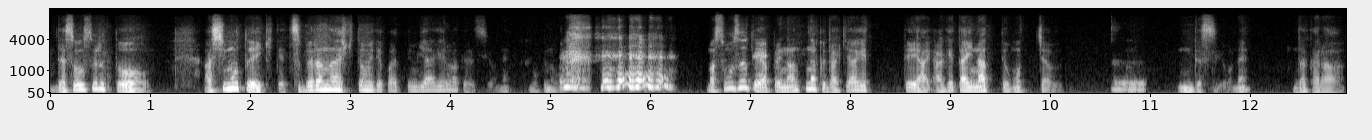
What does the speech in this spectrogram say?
でそうすると足元へ来てつぶらな瞳でこうやって見上げるわけですよね僕のこと。まあそうするとやっぱりなんとなく抱き上げてああげたいなって思っちゃううんんですよね。だから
